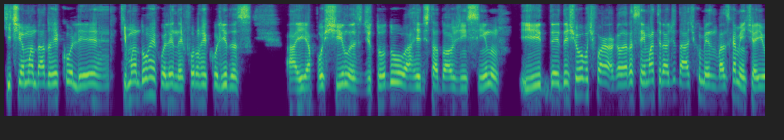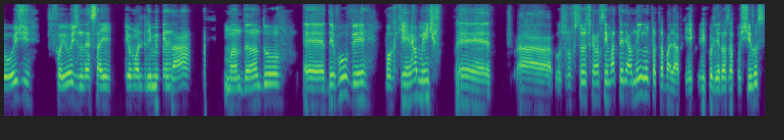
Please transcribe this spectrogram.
que tinha mandado recolher, que mandou recolher, né, foram recolhidas aí apostilas de toda a rede estadual de ensino e de, deixou tipo, a galera sem material didático mesmo, basicamente. Aí hoje, foi hoje, né, saiu uma liminar mandando é, devolver, porque realmente é, a, os professores ficaram sem material nenhum para trabalhar, porque recolheram as apostilas,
